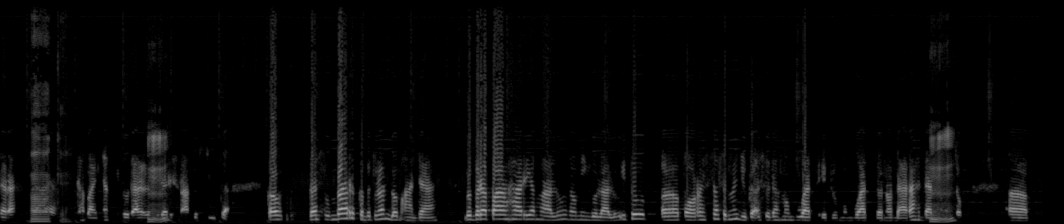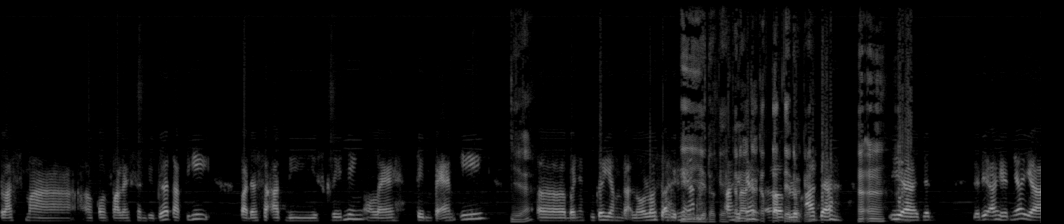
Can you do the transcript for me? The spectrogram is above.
saya rasa oh, okay. sudah banyak itu lebih hmm. dari 100 juga. Kalau Polda Sumbar kebetulan belum ada. Beberapa hari yang lalu atau minggu lalu itu uh, Polresta sebenarnya juga sudah membuat itu, membuat donor darah dan hmm. untuk uh, plasma uh, konvalesen juga, tapi pada saat di screening oleh tim PNI yeah. Iya. uh, banyak juga yang nggak lolos akhirnya iya, dok, ya. akhirnya ketat, uh, ya, belum ya? ada uh -uh. iya jadi jadi akhirnya ya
